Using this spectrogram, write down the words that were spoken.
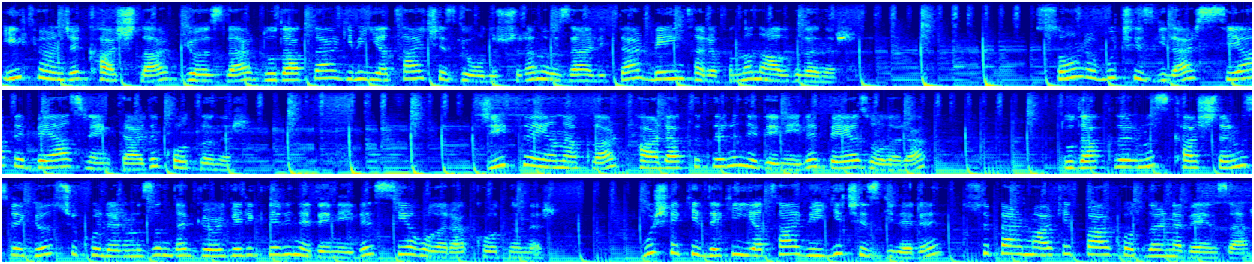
ilk önce kaşlar, gözler, dudaklar gibi yatay çizgi oluşturan özellikler beyin tarafından algılanır. Sonra bu çizgiler siyah ve beyaz renklerde kodlanır. Cilt ve yanaklar parlaklıkları nedeniyle beyaz olarak, dudaklarımız, kaşlarımız ve göz çukurlarımızın da gölgelikleri nedeniyle siyah olarak kodlanır. Bu şekildeki yatay bilgi çizgileri süpermarket barkodlarına benzer.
